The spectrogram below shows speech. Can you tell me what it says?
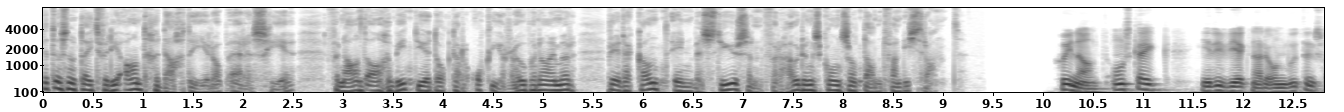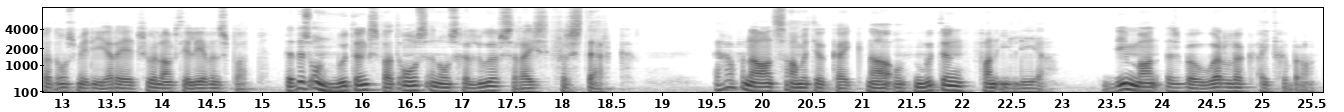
Dit is nou tyd vir die aandgedagte hier op RSG, vanaand aangebied deur Dr. Okkie Robenheimer, predikant en bestuurs- en verhoudingskonsultant van die Strand. Goeienaand. Ons kyk hierdie week na die ontmoetings wat ons met die Here het so langs die lewenspad. Dit is ontmoetings wat ons in ons geloofsreis versterk. Ek gaan vanaand saam met jou kyk na 'n ontmoeting van Elia. Die man is behoorlik uitgebrand.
